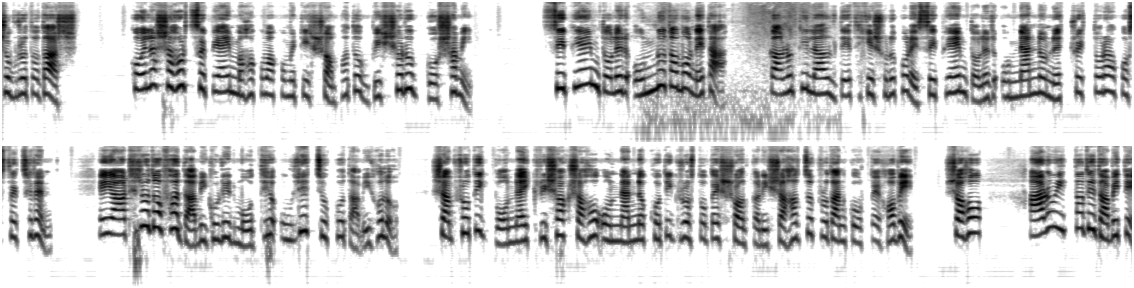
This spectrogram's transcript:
সুব্রত দাস, কৈলাসহর সিপিআইএম মহকুমা কমিটির সম্পাদক বিশ্বরূপ গোস্বামী সিপিআইএম দলের অন্যতম নেতা কানতিলাল দে থেকে শুরু করে সিপিআইএম দলের অন্যান্য নেতৃত্বরা উপস্থিত ছিলেন। এই আঠেরো দফা দাবিগুলির মধ্যে উল্লেখযোগ্য দাবি হল, সাম্প্রতিক বন্যায় কৃষক সহ অন্যান্য ক্ষতিগ্রস্তদের সরকারি সাহায্য প্রদান করতে হবে সহ আরও ইত্যাদি দাবিতে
